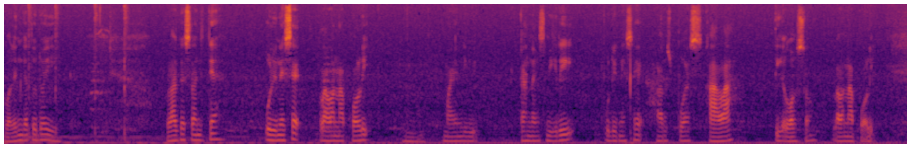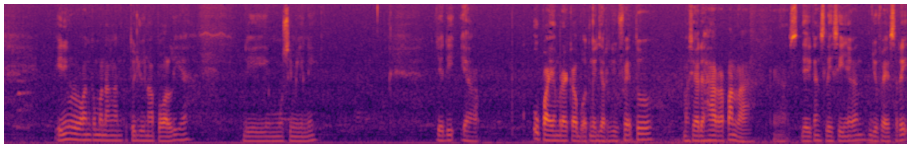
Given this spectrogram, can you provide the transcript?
Golin gak tuh doi? Laga selanjutnya Udinese lawan Napoli. Hmm, main di kandang sendiri. Udinese harus puas kalah 3-0 lawan Napoli. Ini merupakan kemenangan ketujuh Napoli ya di musim ini. Jadi ya upaya mereka buat ngejar Juve tuh masih ada harapan lah. Jadi kan selisihnya kan Juve seri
